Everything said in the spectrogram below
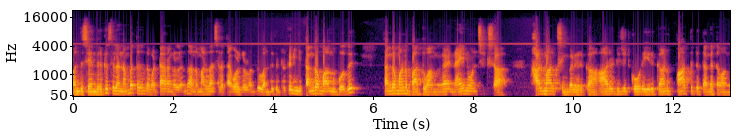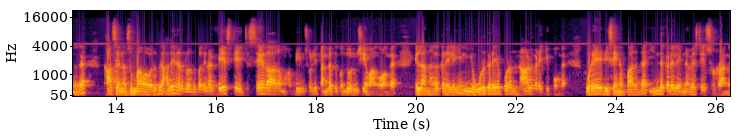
வந்து சேர்ந்திருக்கு. சில நம்ப தகுந்த வட்டாரங்கள்ல இருந்து அந்த மாதிரி தான் சில தகவல்கள் வந்து வந்துகிட்டு இருக்கு. நீங்க தங்கம் வாங்கும்போது தங்கமானு பார்த்து வாங்குங்க. நைன் ஒன் சிக்ஸா? ஹால்மார்க் சிம்பிள் இருக்கா? ஆறு டிஜிட் கோடு இருக்கான்னு பார்த்துட்டு தங்கத்தை வாங்குங்க. காசு என்ன சும்மாவா வருது? அதே நேரத்தில் வந்து பார்த்தீங்கன்னா வேஸ்டேஜ் சேதாரம் அப்படின்னு சொல்லி தங்கத்துக்கு வந்து ஒரு விஷயம் வாங்குவாங்க. எல்லா நகை கடையிலையும் நீங்கள் ஒரு கடையை போல நாலு கடைக்கு போங்க. ஒரே டிசைனை பாருங்க. இந்த கடையில் என்ன வேஸ்டேஜ் சொல்றாங்க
